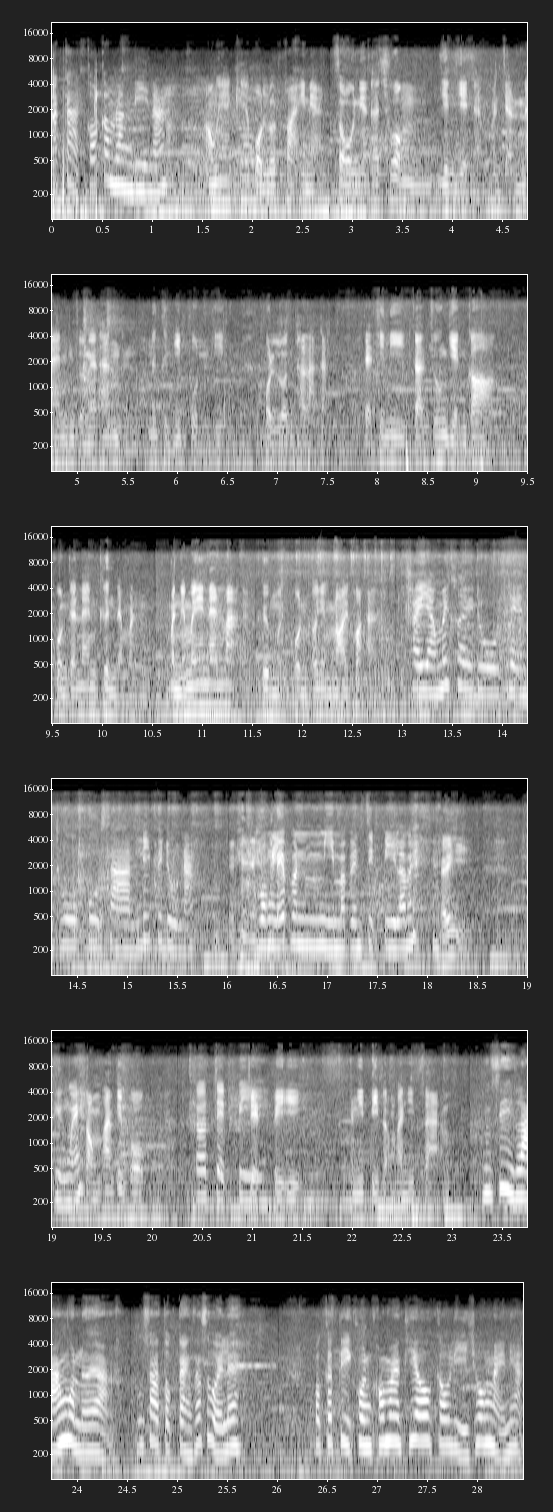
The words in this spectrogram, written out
อากาศก็กำลังดีนะ เอาง่ายแค่บนรถไฟเนี่ยโซนเนี่ยถ้าช่วงเย็นๆเนี่ยมันจะแน่นจนกระทั่งเหมือนนึกถึงญี่ปุ่นที่คนล้นทะลักอะแต่ที่นี่ตอนช่วงเย็นก็คนก็แน่นขึ้นแต่มันมันยังไม่ได้แน่นมากอะคือเหมือนคนเขายังน้อยกว่า ใครยังไม่เคยดูเทรนทูปูซานรีบไปดูนะ วงเล็บมันมีมาเป็น 10 ปีแล้วไหม เฮ้ย ถึงไหม 2016 ก็7ปี 7 ปี อันนี้ปี 2023 ดูสิล้างหมดเลยอะอุตส่าห์ตกแต่งซะสวยเลย ปกติคนเขามาเที่ยวเกาหลีช่วงไหนเนี่ย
